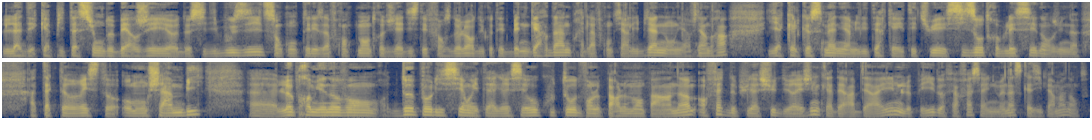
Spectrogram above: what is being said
la décapitation de bergers euh, de Sidi Bouzid, sans compter les affrontements entre djihadistes et forces de l'ordre du côté de Ben Gardan, près de la frontière libyenne, on y reviendra. Il y a quelques semaines, il y a un militaire qui a été tué et six autres blessés dans une attaque terroriste au mont Chambi. le 1er novembre, deux policiers ont été agressé au couteau devant le Parlement par un homme. En fait, depuis la chute du régime Kader Abderrahim, le pays doit faire face à une menace quasi permanente.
